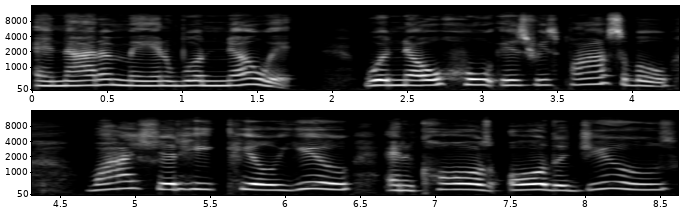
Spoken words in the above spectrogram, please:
and not a man will know it, will know who is responsible. Why should he kill you and cause all the Jews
